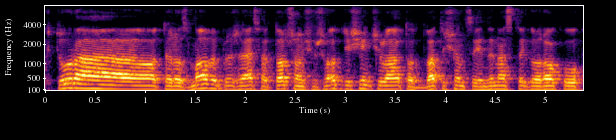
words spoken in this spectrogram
która te rozmowy, proszę Państwa, toczą się już od 10 lat, od 2011 roku.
